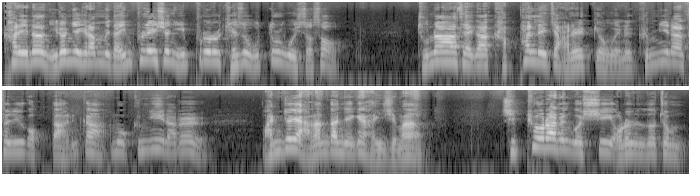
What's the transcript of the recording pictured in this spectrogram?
카리는 이런 얘기를 합니다. 인플레이션 2%를 계속 웃돌고 있어서 둔화세가 가팔리지 않을 경우에는 금리 인하를 할 이유가 없다. 그러니까 뭐 금리 인하를 완전히 안 한다는 얘기는 아니지만 지표라는 것이 어느 정도 좀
